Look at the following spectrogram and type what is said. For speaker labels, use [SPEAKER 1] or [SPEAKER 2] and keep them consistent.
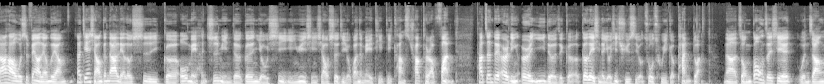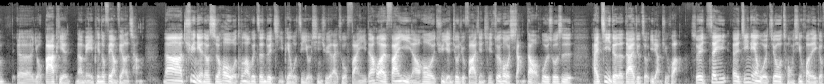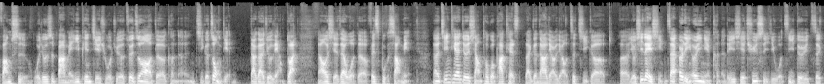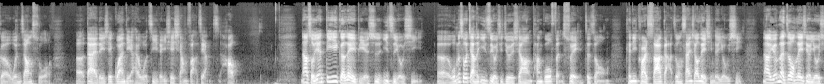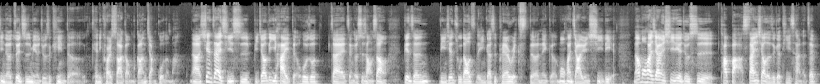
[SPEAKER 1] 大家好，我是飞鸟凉不凉。那今天想要跟大家聊的是一个欧美很知名的跟游戏营运、行销、设计有关的媒体 The Constructor of Fun。它针对二零二一的这个各类型的游戏趋势有做出一个判断。那总共这些文章呃有八篇，那每一篇都非常非常的长。那去年的时候，我通常会针对几篇我自己有兴趣来做翻译，但后来翻译然后去研究，就发现其实最后想到或者说是。还记得的大概就只有一两句话，所以这一呃今年我就重新换了一个方式，我就是把每一篇截取我觉得最重要的可能几个重点，大概就两段，然后写在我的 Facebook 上面。那今天就是想透过 Podcast 来跟大家聊一聊这几个呃游戏类型在二零二一年可能的一些趋势，以及我自己对于这个文章所呃带来的一些观点，还有我自己的一些想法这样子。好，那首先第一个类别是益智游戏。呃，我们所讲的益智游戏就是像汤锅粉碎这种 Candy Crush Saga 这种三消类型的游戏。那原本这种类型的游戏呢，最知名的就是 King 的 Candy Crush Saga，我们刚刚讲过了嘛。那现在其实比较厉害的，或者说在整个市场上变成领先主导者的，应该是 Playrix 的那个梦幻家园系列。那梦幻家园系列就是它把三消的这个题材呢，再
